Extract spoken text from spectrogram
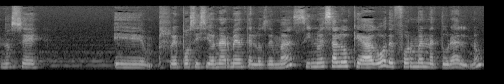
no sé, em, reposicionarme ante los demás, sino es algo que hago de forma natural, ¿no?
